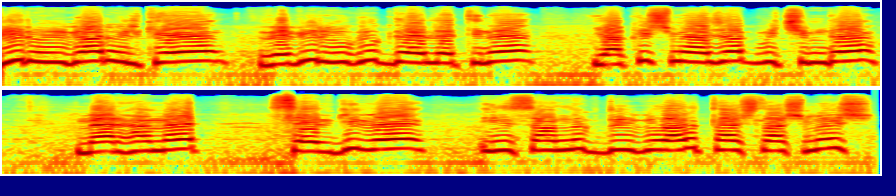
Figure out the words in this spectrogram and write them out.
bir uygar ülkeye ve bir hukuk devletine yakışmayacak biçimde merhamet, sevgi ve insanlık duyguları taşlaşmış,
